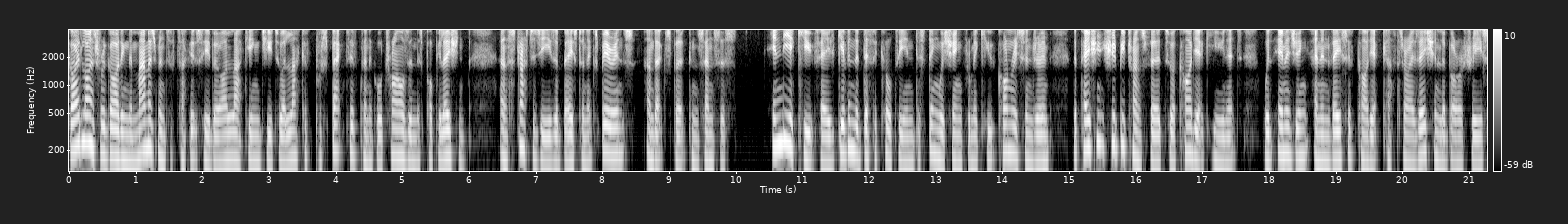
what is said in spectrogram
Guidelines regarding the management of Takotsubo are lacking due to a lack of prospective clinical trials in this population, and strategies are based on experience and expert consensus. In the acute phase, given the difficulty in distinguishing from acute coronary syndrome, the patient should be transferred to a cardiac unit with imaging and invasive cardiac catheterization laboratories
